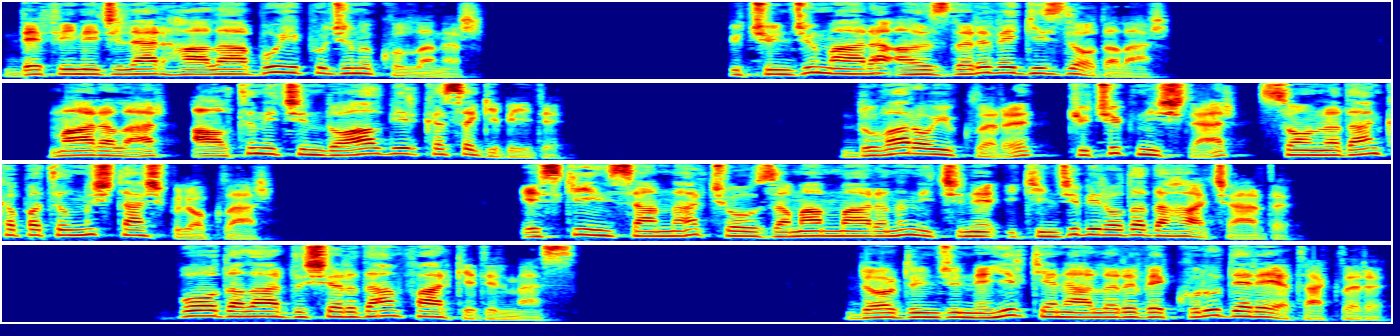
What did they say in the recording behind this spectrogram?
Defineciler hala bu ipucunu kullanır. Üçüncü mağara ağızları ve gizli odalar. Mağaralar, altın için doğal bir kasa gibiydi. Duvar oyukları, küçük nişler, sonradan kapatılmış taş bloklar. Eski insanlar çoğu zaman mağaranın içine ikinci bir oda daha açardı. Bu odalar dışarıdan fark edilmez. Dördüncü nehir kenarları ve kuru dere yatakları.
